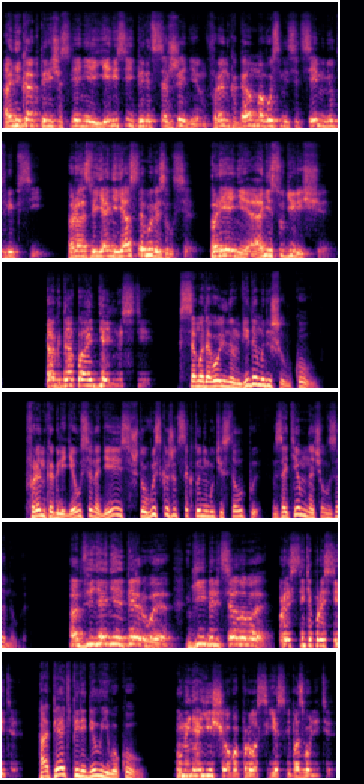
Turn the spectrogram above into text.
а не как перечисление ересей перед сожжением Фрэнк Гамма-87 Нютри Пси. Разве я не ясно выразился? Прение, а не судилище!» «Тогда по отдельности!» С самодовольным видом решил Коул. Фрэнк огляделся, надеясь, что выскажется кто-нибудь из толпы, затем начал заново. «Обвинение первое! Гибель целого...» «Простите, простите!» Опять перебил его Коул. «У меня еще вопрос, если позволите».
